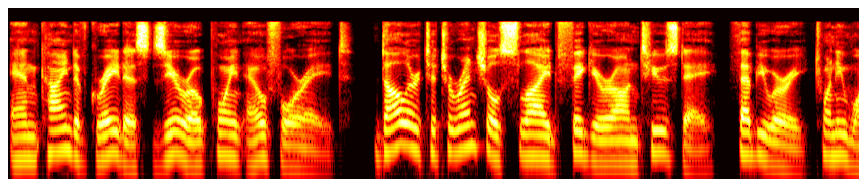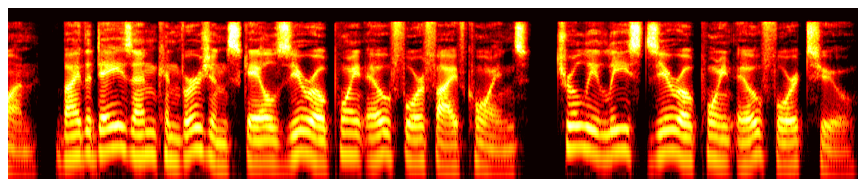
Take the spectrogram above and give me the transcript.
and kind of greatest 0.048. Dollar to torrential slide figure on Tuesday, February 21. By the day's end conversion scale 0.045 coins, truly least 0.042,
